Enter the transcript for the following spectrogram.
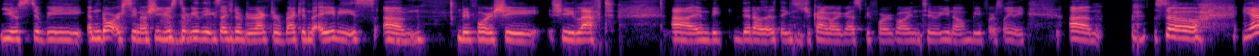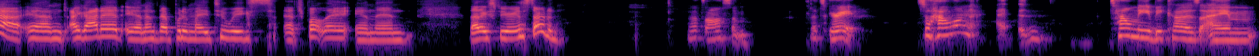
used to be endorsed you know she mm-hmm. used to mm-hmm. be the executive director back in the 80s um before she she left uh, and be, did other things in Chicago, I guess, before going to you know be first lady. Um, so yeah, and I got it and ended up putting my two weeks at Chipotle, and then that experience started. That's awesome. That's great. So how long? Uh, tell me because I'm.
